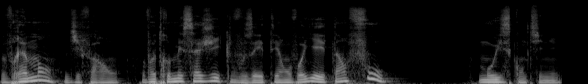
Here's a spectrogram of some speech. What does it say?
Vraiment, dit Pharaon, votre messager qui vous a été envoyé est un fou. Moïse continue.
